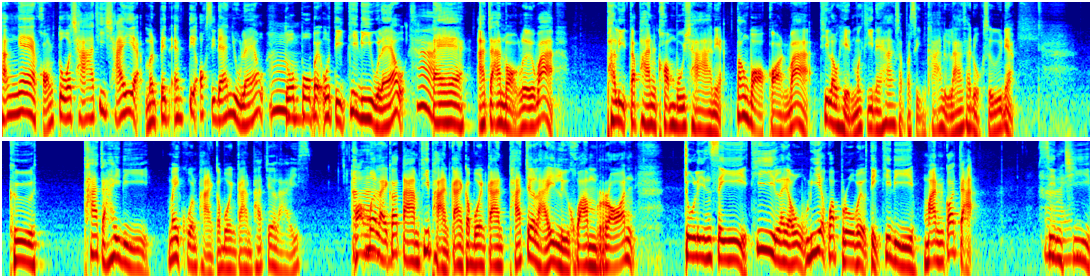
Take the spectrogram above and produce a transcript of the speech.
ทั้งแง่ของตัวชาที่ใช้อะมันเป็น antioxidant อยู่แล้วอืมตัวโปรไบโอติกที่ดีอยู่แล้วค่ะแต่อาจารย์บอกเลยว่าผลิตภัณฑ์คอมบูชาเนี่ยต้องบอกก่อนว่าที่เราเห็นบางทีในห้างสรรพสินค้าหรือร้านสะดวกซื้อเนี่ยคือถ้าจะให้ดี ไม่ควรผ่านกระบวนการ pasteurize เพราะอ่าเมื่อไหร่ก็ตามที่ผ่านการกระบวนการ pasteurize หรือความร้อนจุลินทรีย์ที่เราเรียกว่าโปรไบโอติกที่ดี มันก็จะสิ้นชีพ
